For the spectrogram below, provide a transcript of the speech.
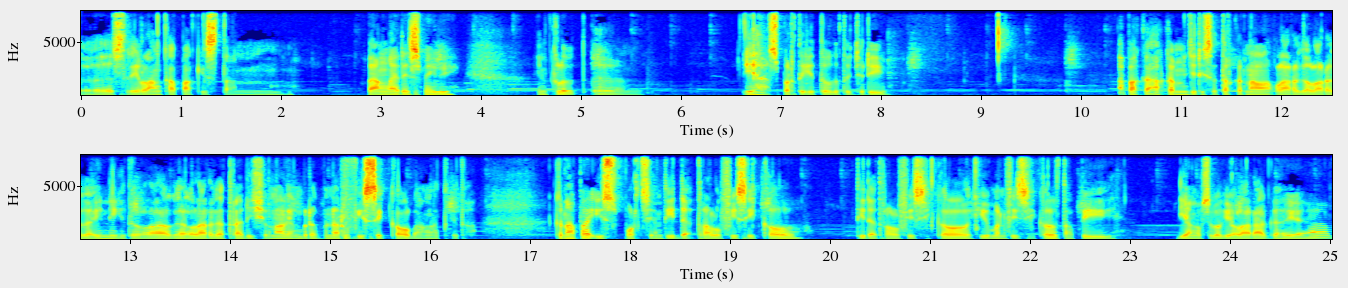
uh, Sri Lanka, Pakistan, Bangladesh maybe include um, ya seperti itu gitu. Jadi apakah akan menjadi seterkenal olahraga-olahraga ini gitu olahraga-olahraga tradisional yang benar-benar fisikal banget gitu? Kenapa e-sports yang tidak terlalu fisikal tidak terlalu fisikal human physical tapi dianggap sebagai olahraga ya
